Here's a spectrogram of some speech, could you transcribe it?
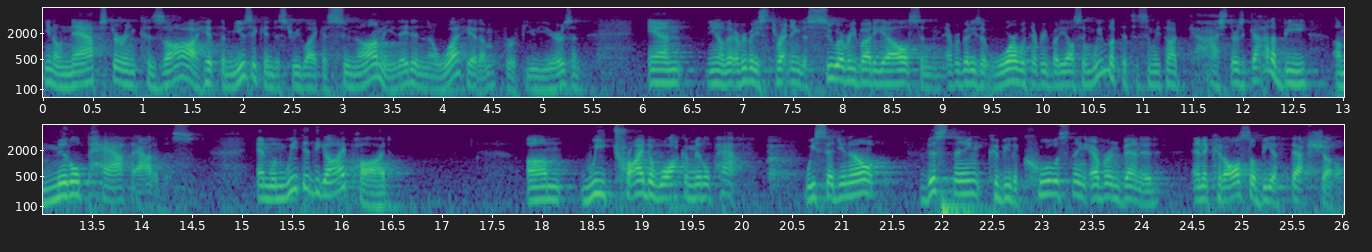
you know, Napster and Kazaa hit the music industry like a tsunami. They didn't know what hit them for a few years. And, and you know, everybody's threatening to sue everybody else, and everybody's at war with everybody else. And we looked at this and we thought, gosh, there's got to be a middle path out of this. And when we did the iPod, um, we tried to walk a middle path. We said, you know, this thing could be the coolest thing ever invented, and it could also be a theft shuttle.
